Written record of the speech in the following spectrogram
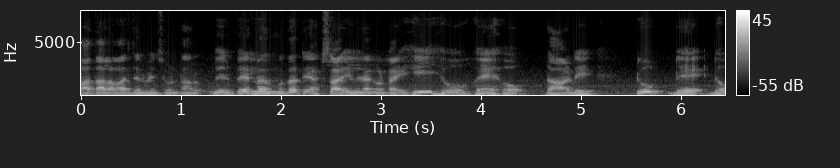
పాదాల వారు జన్మించి ఉంటారు. వీరి పేర్లో మొదటి అక్షరాలు ఈ విధంగా ఉంటాయి. హీ హూ హే హో డా డి డు డే డో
